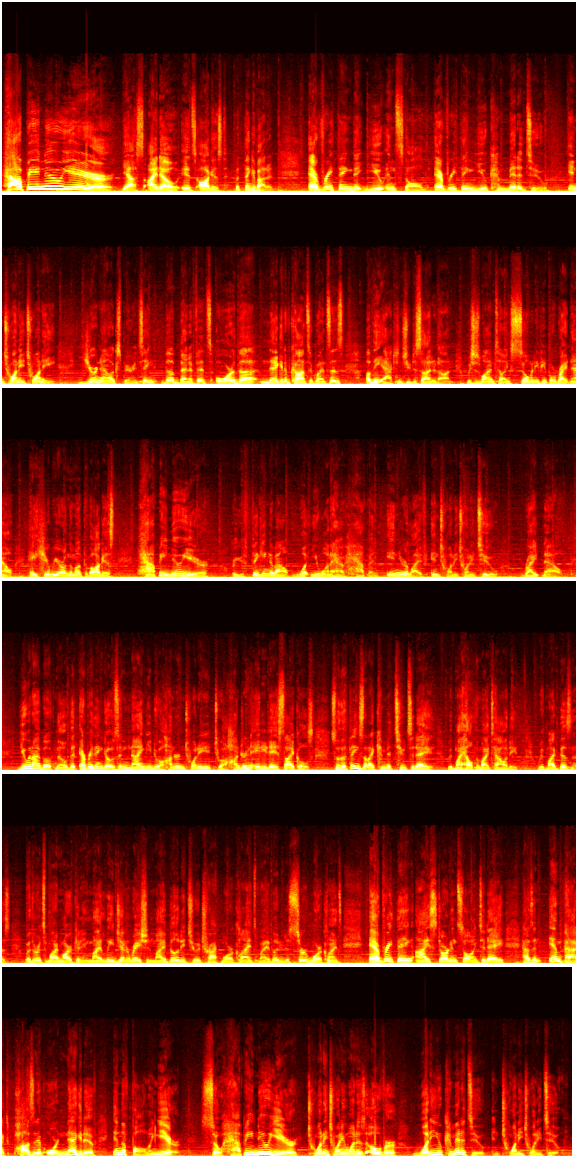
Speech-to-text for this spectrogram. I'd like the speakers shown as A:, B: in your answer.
A: Happy New Year! Yes, I know it's August, but think about it. Everything that you installed, everything you committed to in 2020, you're now experiencing the benefits or the negative consequences of the actions you decided on. Which is why I'm telling so many people right now hey, here we are in the month of August. Happy New Year! Are you thinking about what you want to have happen in your life in 2022 right now? You and I both know that everything goes in 90 to 120 to 180 day cycles. So the things that I commit to today with my health and vitality, with my business, whether it's my marketing, my lead generation, my ability to attract more clients, my ability to serve more clients, everything I start installing today has an impact, positive or negative, in the following year. So happy new year. 2021 is over. What are you committed to in 2022?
